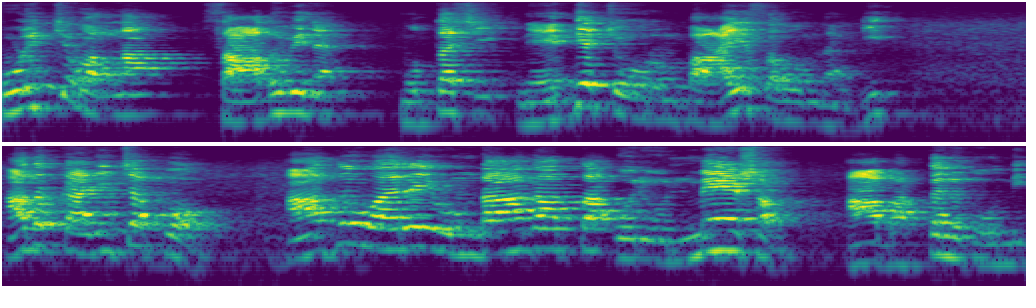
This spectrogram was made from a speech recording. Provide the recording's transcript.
കുളിച്ചു വന്ന സാധുവിന് മുത്തശ്ശി നേദ്യച്ചോറും പായസവും നൽകി. അത് കഴിച്ചപ്പോൾ അതുവരെ ഉണ്ടാകാത്ത ഒരു ഉന്മേഷം ആ ഭക്തന് തോന്നി.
